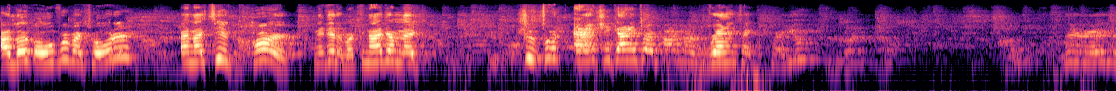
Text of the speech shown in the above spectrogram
I look over my shoulder and I see a car and I didn't recognize it. I'm like, shoot, someone actually got into our car and I ran inside to tell you. There is.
